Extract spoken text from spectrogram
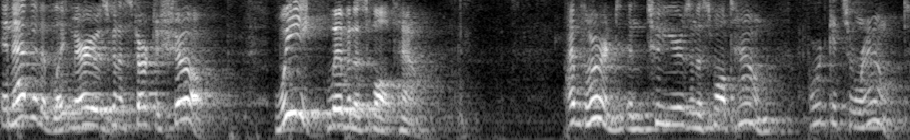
Inevitably, Mary was going to start to show. We live in a small town. I've learned in two years in a small town, word gets around.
